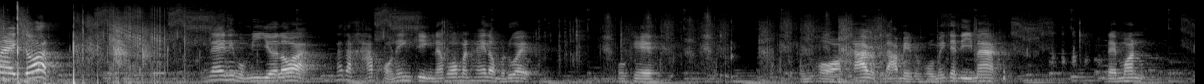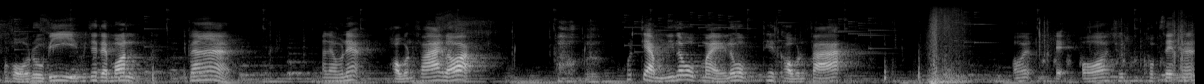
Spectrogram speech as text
my god แร่นี่ผมมีเยอะแล้วอะ น่าจะคราฟของได้จริงๆนะ เพราะมันให้เรามาด้วย โอเค ผมขอคราฟแบบดาเมจของผมไม่จะดีมาก ไดมอนด์ โอ้โห รูบี้ ไม่ใช่ไดมอนด์ ไอ้ป้า อะไรวะเนี่ยเผาบนฟ้าแล้วอะโคตรแจ่มนี่ระบบใหม่ ระบบเทรดขาบนฟ้า อ๋อเอะอ๋อ ชุดครบเซตฮะ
